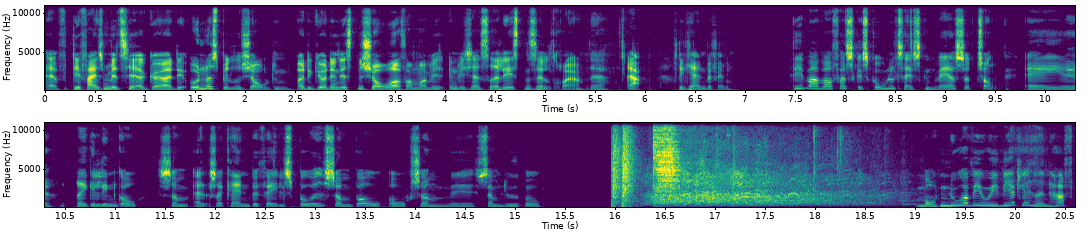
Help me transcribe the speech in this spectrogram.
er, det er faktisk med til at gøre det underspillet sjovt, mm. og det gjorde det næsten sjovere for mig, end hvis jeg sad og læste den selv, tror jeg. Ja. Ja, det kan jeg anbefale. Det var Hvorfor skal skoletasken være så tung af øh, Rikke Lindgaard, som altså kan anbefales både som bog og som, øh, som lydbog. Morten, nu har vi jo i virkeligheden haft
